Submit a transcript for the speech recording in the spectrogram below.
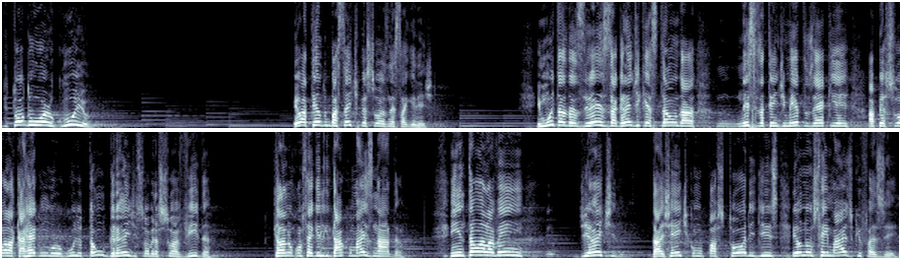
de todo o orgulho. Eu atendo bastante pessoas nessa igreja. E muitas das vezes a grande questão da, nesses atendimentos é que a pessoa ela carrega um orgulho tão grande sobre a sua vida que ela não consegue lidar com mais nada. E então ela vem diante da gente como pastor e diz: Eu não sei mais o que fazer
